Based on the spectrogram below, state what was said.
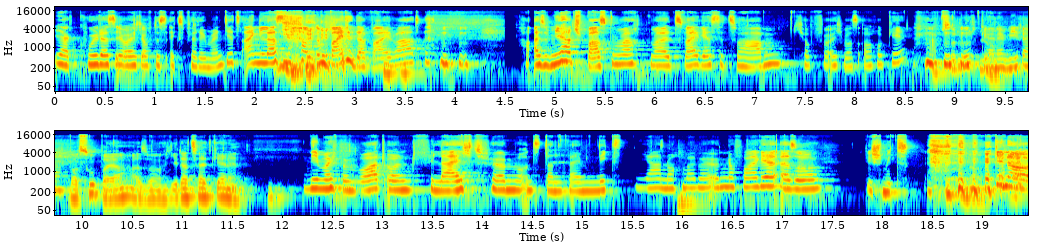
Ja, cool, dass ihr euch auf das Experiment jetzt eingelassen habt und beide dabei wart. Also mir hat Spaß gemacht, mal zwei Gäste zu haben. Ich hoffe, für euch war es auch okay. Absolut, gerne ja, wieder. War super, ja. Also jederzeit gerne. Nehme euch beim Wort und vielleicht hören wir uns dann beim nächsten Jahr nochmal bei irgendeiner Folge. Also die Schmitz. Genau. genau.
